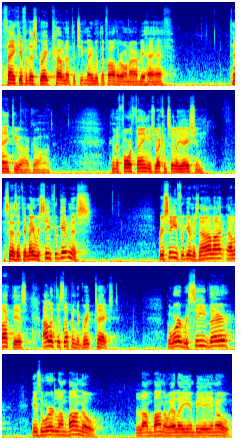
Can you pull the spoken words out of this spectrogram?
Thank you for this great covenant that you made with the Father on our behalf. Thank you, our God. And the fourth thing is reconciliation. He says that they may receive forgiveness. Receive forgiveness. Now, I like, I like this. I looked this up in the Greek text. The word receive there is the word lambano. Lambano, L A M B A N O.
